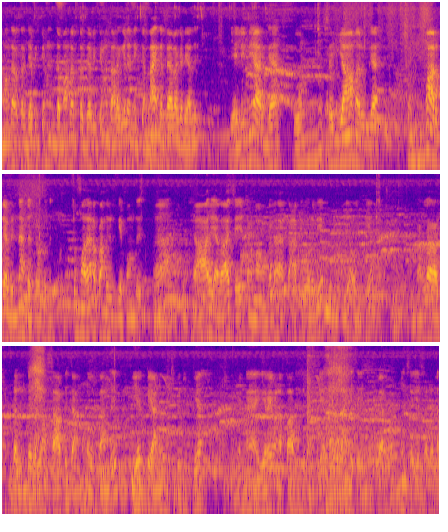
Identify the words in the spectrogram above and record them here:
மந்திரத்தை ஜபிக்கணும் இந்த மந்திரத்தை ஜபிக்கணும் தலைகீழ நிற்கணும்லாம் இங்கே தேவை கிடையாது. எளிமையாக இருங்க ஒன்றும் செய்யாமல் இருங்க சும்மா இருங்க அப்படின்னு தான் அங்கே சொல்லுது. சும்மா தான் உட்காந்துக்கிட்டு இருக்கே இப்போ வந்து யாரும் ஏதாவது செய்யணும் அவங்கள? காஃபி போடுறதே குடிக்கலையோ ஓகே நல்லா சுண்டல் கிண்டல் எல்லாம் சாப்பிட்டு ஜம்முன்னு உட்காந்து இயற்கையை அனுபவிச்சுக்கிட்டு இருக்கிய என்ன இறைவனை பார்த்துக்கிட்டு இருக்கிய அதெல்லாம் இங்கே செய்ய வேறு ஒன்றும் செய்ய சொல்லலை.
